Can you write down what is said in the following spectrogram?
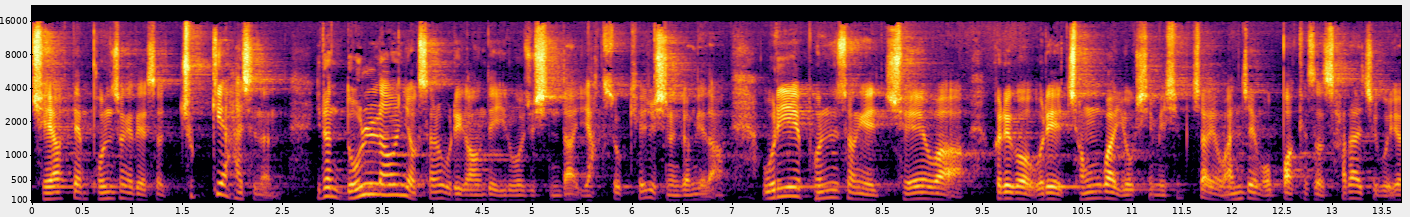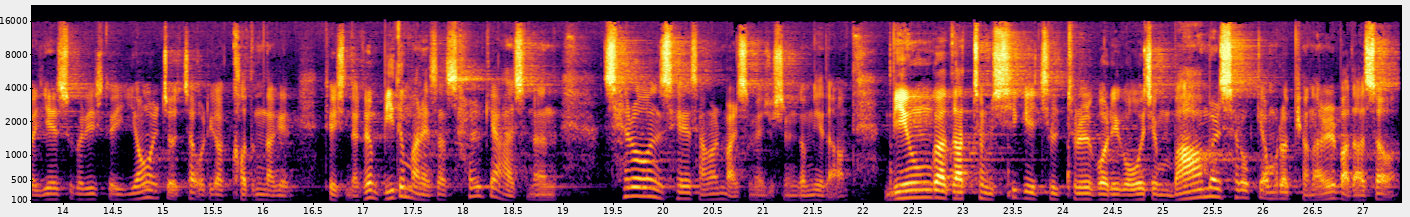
죄악된 본성에 대해서 죽게 하시는 이런 놀라운 역사를 우리 가운데 이루어 주신다 약속해 주시는 겁니다. 우리의 본성의 죄와 그리고 우리의 정과 욕심이 십자가에 완전히 못 박혀서 사라지고요. 예수 그리스도의 영을 쫓아 우리가 거듭나게 되신다. 그 믿음 안에서 살게 하시는 새로운 세상을 말씀해 주시는 겁니다. 미움과 다툼, 시기, 질투를 버리고 오직 마음을 새롭게 함으로 변화를 받아서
